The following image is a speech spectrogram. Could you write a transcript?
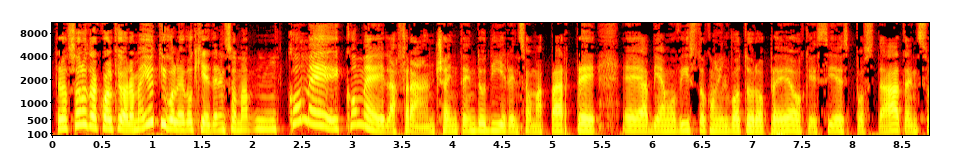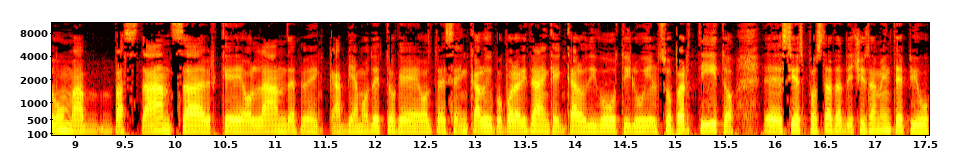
Tra, solo tra qualche ora, ma io ti volevo chiedere, insomma, come, come la Francia, intendo dire, insomma, a parte eh, abbiamo visto con il voto europeo che si è spostata, insomma, abbastanza, perché Hollande, abbiamo detto che oltre ad essere in calo di popolarità, anche in calo di voti, lui e il suo partito, eh, si è spostata decisamente più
